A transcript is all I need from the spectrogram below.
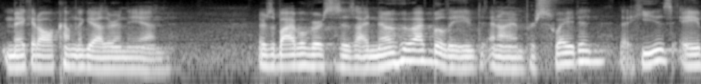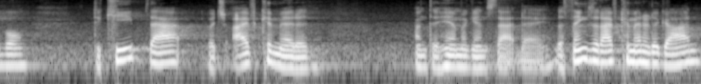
make it all come together in the end. There's a Bible verse that says, I know who I've believed, and I am persuaded that he is able to keep that which I've committed unto him against that day. The things that I've committed to God,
